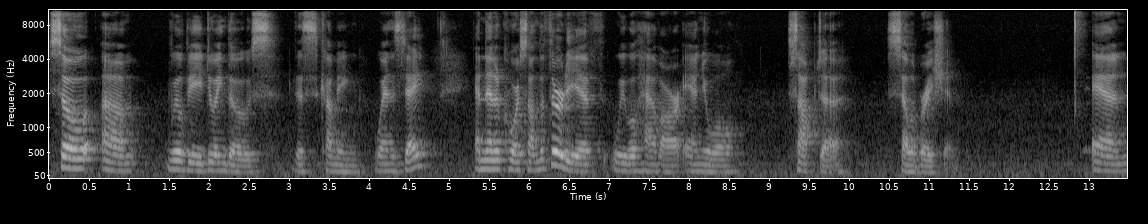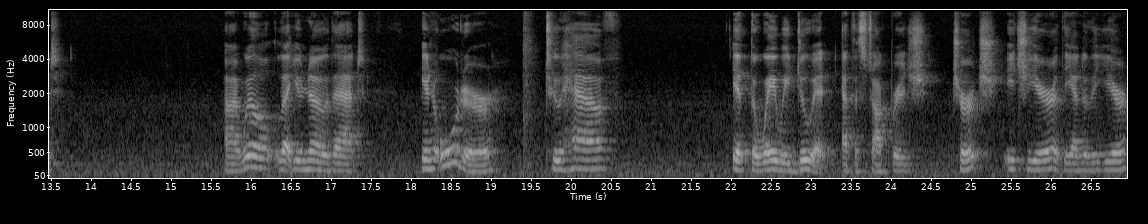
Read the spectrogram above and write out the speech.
So um, we'll be doing those this coming Wednesday. And then, of course, on the 30th, we will have our annual SAPTA celebration. And I will let you know that in order to have it the way we do it at the Stockbridge Church each year at the end of the year,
